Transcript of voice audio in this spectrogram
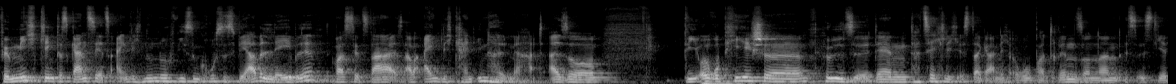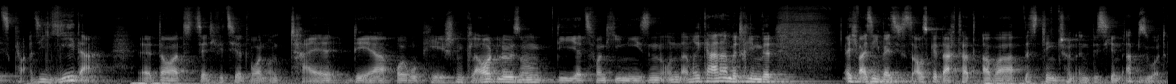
Für mich klingt das Ganze jetzt eigentlich nur noch wie so ein großes Werbelabel, was jetzt da ist, aber eigentlich keinen Inhalt mehr hat. Also die europäische Hülse, denn tatsächlich ist da gar nicht Europa drin, sondern es ist jetzt quasi jeder äh, dort zertifiziert worden und Teil der europäischen Cloud-Lösung, die jetzt von Chinesen und Amerikanern betrieben wird. Ich weiß nicht, wer sich das ausgedacht hat, aber das klingt schon ein bisschen absurd.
